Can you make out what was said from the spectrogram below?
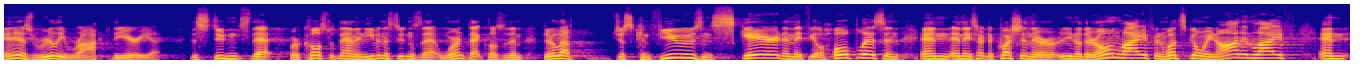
And it has really rocked the area. The students that were close with them, and even the students that weren't that close with them, they're left just confused and scared and they feel hopeless and, and, and they start to question their, you know, their own life and what's going on in life. And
